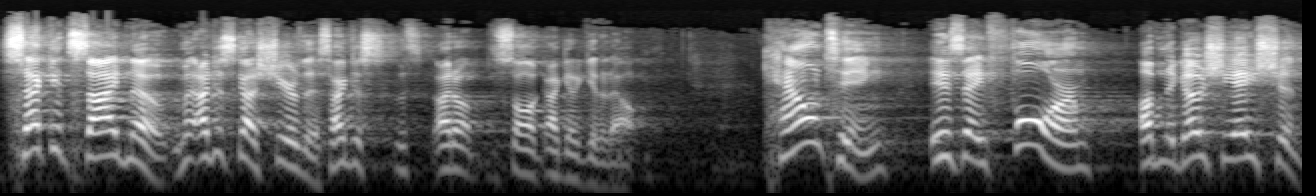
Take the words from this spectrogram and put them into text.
Second side note, I, just got to share this. I just, this, I don't, this all, I got to get it out. Counting is a form of negotiation.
